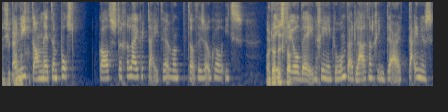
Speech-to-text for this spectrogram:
dus je nou, het- niet dan met een podcast tegelijkertijd, hè. Want dat is ook wel iets Oh, dat ik is veel deed. Dan ging ik de hond uitlaten. En dan ging ik daar tijdens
